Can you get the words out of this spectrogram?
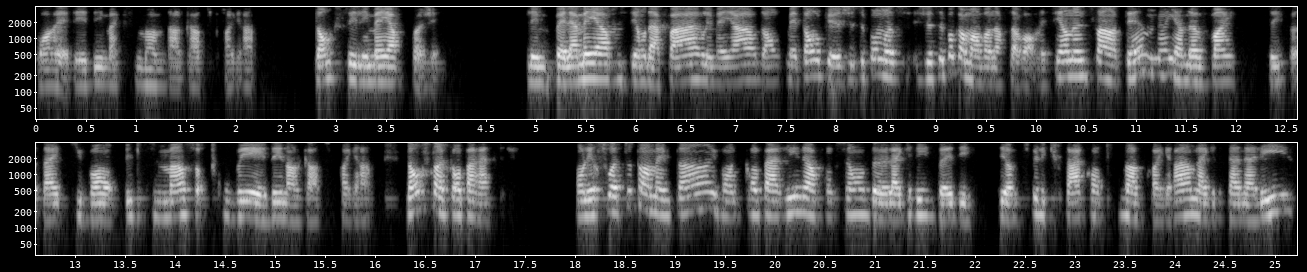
pouvoir aider maximum dans le cadre du programme. Donc, c'est les meilleurs projets. Ben, la meilleure vision d'affaires, les meilleurs. Donc, mettons que je sais pas je sais pas comment on va en recevoir, mais s'il y en a une centaine, là, il y en a vingt, tu sais, peut-être qui vont ultimement se retrouver aidés dans le cadre du programme. Donc, c'est un comparatif. On les reçoit tout en même temps. Ils vont être comparés en fonction de la grille, ben, des, des, un petit peu les critères qu'on trouve dans le programme, la grille d'analyse.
